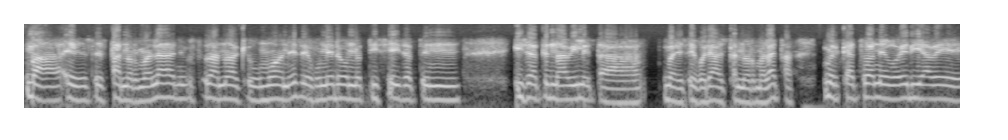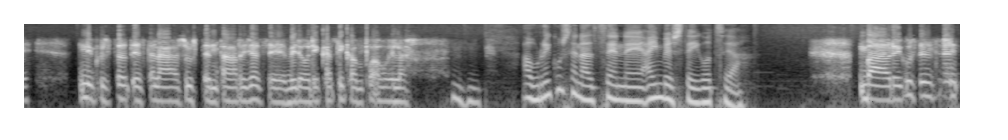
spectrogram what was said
Ba, ez, ez da normala, nik uste da noak egun ez, egunero notizia izaten, izaten dabil eta, ba, ez egoera, ez da normala, eta merkatuan egoeria be, nik uste ez dela sustentagarri zatze, bero horikatik kanpo hauela. Aurre ikusten altzen eh, hainbeste igotzea? Ba, aurre ikusten zen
